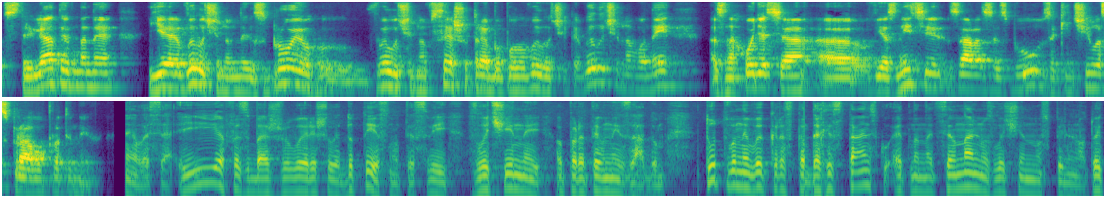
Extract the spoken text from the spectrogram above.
е, стріляти в мене. Є вилучено в них зброю, вилучено все, що треба було вилучити. Вилучено. Вони знаходяться е, в в'язниці. Зараз СБУ закінчила справу проти них. І ФСБ ж вирішили дотиснути свій злочинний оперативний задум. Тут вони використали дагестанську етнонаціональну злочинну спільноту.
